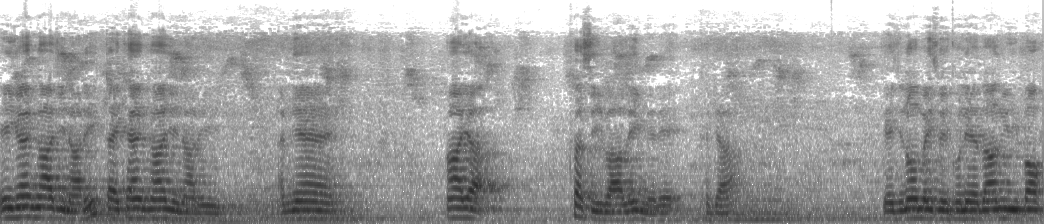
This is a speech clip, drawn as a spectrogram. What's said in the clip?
အိမ်ခန်းငှားကျင်တာတွေတိုက်ခန်းငှားကျင်တာတွေအမြန်ငှားရထွက်စီပါလိမ့်မယ်တဲ့ခင်ဗျာကဲကျွန်တော်မိတ်ဆွေခုနှစ်သားသမီးပေါင်း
